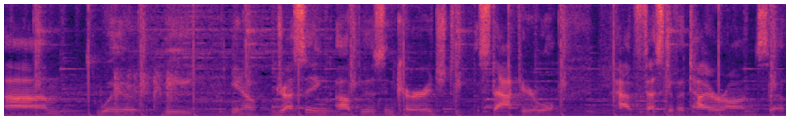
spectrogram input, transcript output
Um, we'll be, you know, dressing up is encouraged. The staff here will have festive attire on. So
